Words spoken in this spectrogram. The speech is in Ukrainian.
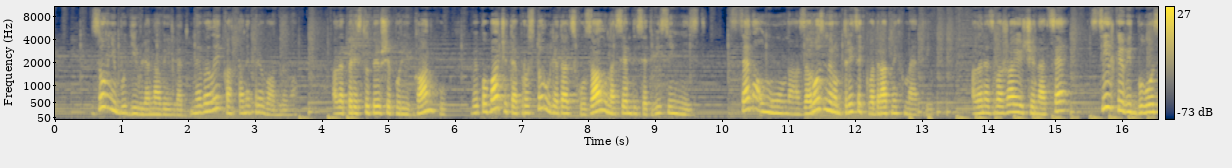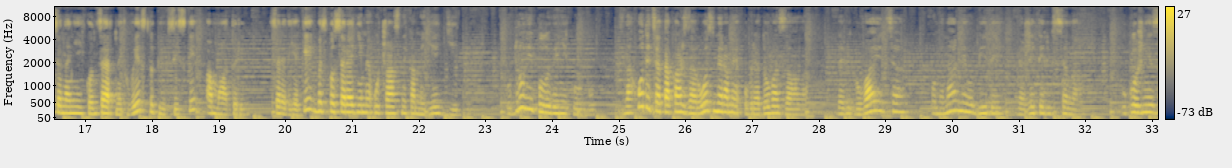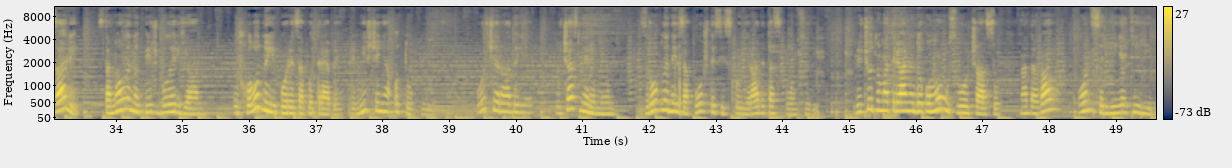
Зовні будівля, на вигляд, невелика та неприваблива. Але переступивши поріг ганку, ви побачите простору глядацьку залу на 78 місць. Сцена умовна за розміром 30 квадратних метрів. Але незважаючи на це, стільки відбулося на ній концертних виступів сільських аматорів, серед яких безпосередніми учасниками є діти. У другій половині клубу знаходиться така ж за розмірами обрядова зала, де відбуваються поминальні обіди для жителів села. У кожній залі встановлено піч булер'ян, тож холодної пори за потреби приміщення отоплюються. Очі радує сучасний ремонт, зроблений за кошти сільської ради та спонсорів. Відчутну матеріальну допомогу свого часу надавав фонд Сергія Тігіп.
